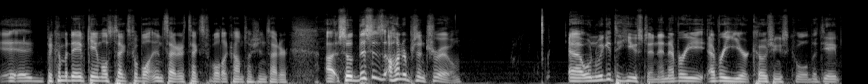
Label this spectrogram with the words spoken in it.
eh, become a Dave Campbell's Texas Football Insider, TexasFootball.com slash insider. Uh, so this is 100% true uh, when we get to Houston, and every every year coaching school, the Dave,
